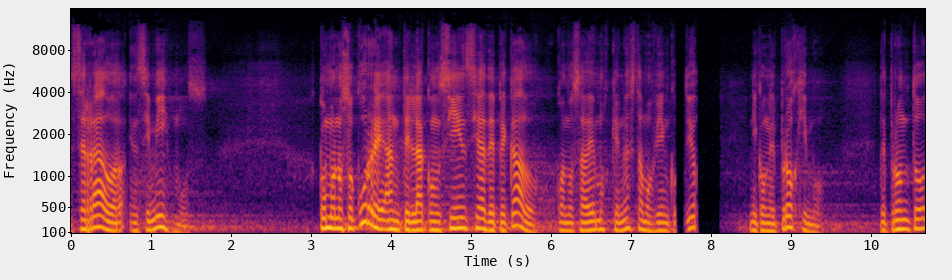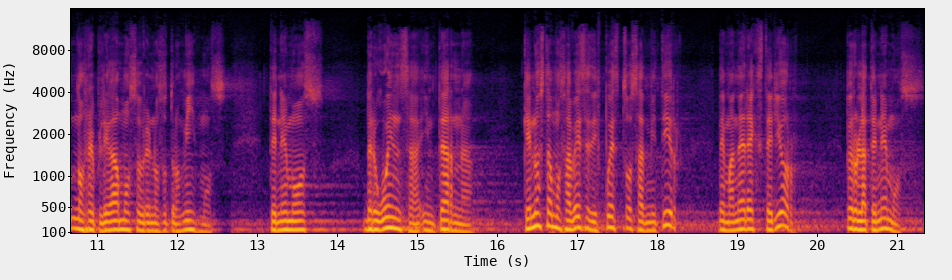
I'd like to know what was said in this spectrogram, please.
cerrado en sí mismos, como nos ocurre ante la conciencia de pecado, cuando sabemos que no estamos bien con Dios ni con el prójimo. De pronto nos replegamos sobre nosotros mismos, tenemos vergüenza interna que no estamos a veces dispuestos a admitir de manera exterior, pero la tenemos.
